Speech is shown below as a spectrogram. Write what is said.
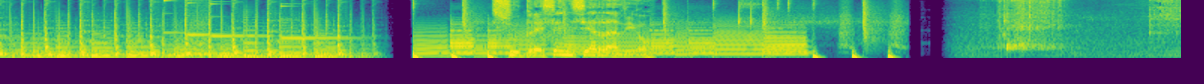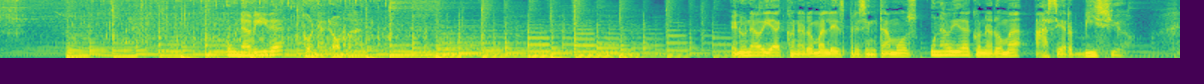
Su presencia radio. Una vida con aroma. En una vida con aroma les presentamos una vida con aroma a servicio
